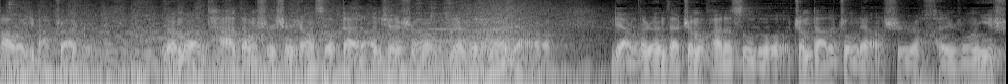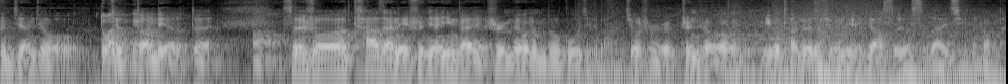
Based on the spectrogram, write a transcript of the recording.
把我一把拽住。那么他当时身上所带的安全绳，原则上来讲。两个人在这么快的速度、这么大的重量，是很容易瞬间就断就断裂的。对，啊，所以说他在那一瞬间应该也是没有那么多顾忌吧，就是真正一个团队的兄弟，要死就死在一起的状态。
